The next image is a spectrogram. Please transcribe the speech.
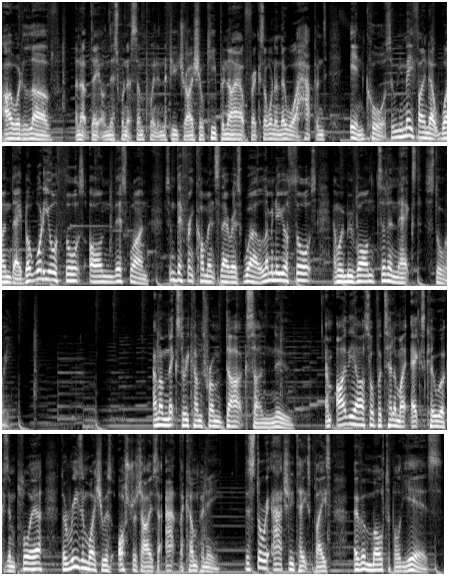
I would love an update on this one at some point in the future. I shall keep an eye out for it because I want to know what happened in court. So we may find out one day. But what are your thoughts on this one? Some different comments there as well. Let me know your thoughts and we'll move on to the next story. And our next story comes from Dark Sun New. Am I the arsehole for telling my ex co worker's employer the reason why she was ostracized at the company? This story actually takes place over multiple years.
